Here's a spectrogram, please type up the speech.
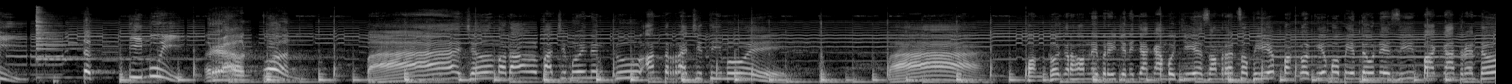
ស៊ីទឹកទី1 round 1បាទចូលមកដល់បាត់ជាមួយនឹងគូអន្តរជាតិទី1បាទបង្គោលក្រហមនៃប្រជាជាតិកម្ពុជាសម្រាប់សុភាពបង្គោលខៀវមកពីឥណ្ឌូនេស៊ីបាកាត្រេនតូ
